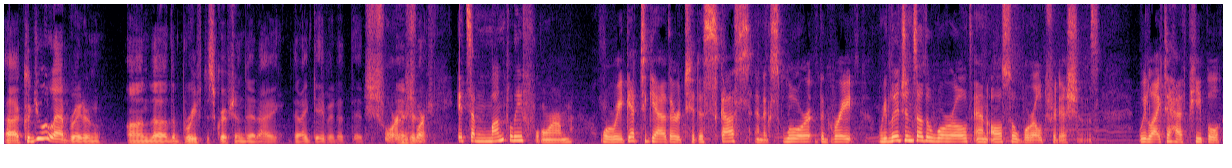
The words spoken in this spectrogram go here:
Uh, could you elaborate on, on the, the brief description that I, that I gave it at the Sure, sure. It's a monthly forum where we get together to discuss and explore the great religions of the world and also world traditions. We like to have people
